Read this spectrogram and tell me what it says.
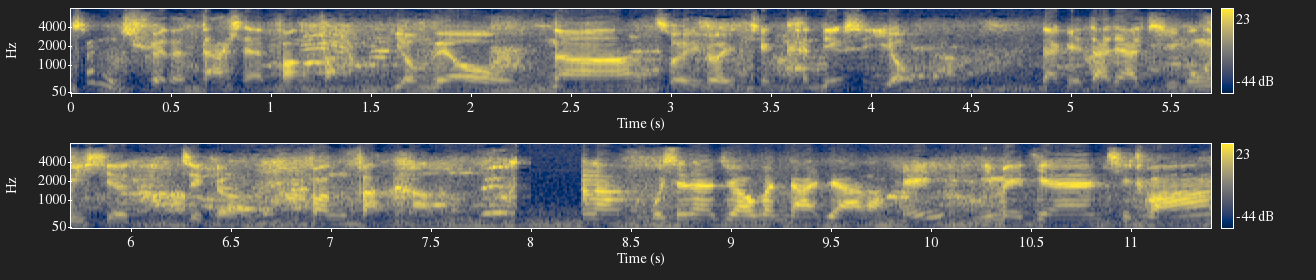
正确的搭讪方法有没有呢？所以说这肯定是有的。那给大家提供一些这个方法哈。好了，我现在就要问大家了，哎，你每天起床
